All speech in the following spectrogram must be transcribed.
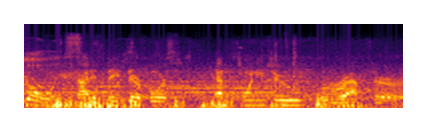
United States Air Force F-22 Raptor.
